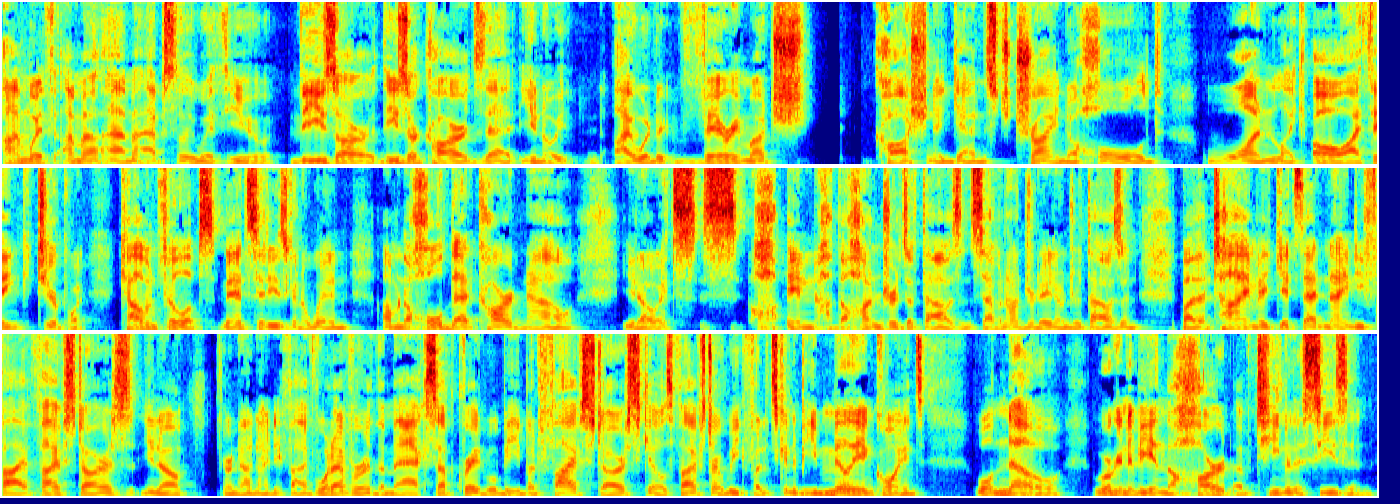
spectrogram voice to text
I'm with I'm I'm absolutely with you. These are these are cards that you know I would very much caution against trying to hold one like oh i think to your point kalvin phillips man city is going to win. I'm going to hold that card now. You know it's, in the hundreds of thousands 700 800000 by the time it gets that 95 five stars you know or not 95 whatever the max upgrade will be but five star skills five star weak foot it's going to be a million coins well, no, we're going to be in the heart of team of the season.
